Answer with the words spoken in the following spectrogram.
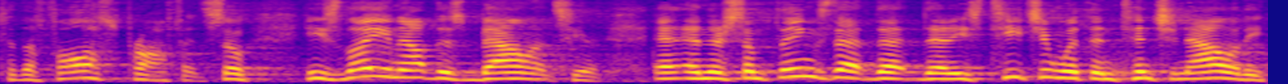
to the false prophets. So he's laying out this balance here. And, and, there's some things that, that, that he's teaching with intentionality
